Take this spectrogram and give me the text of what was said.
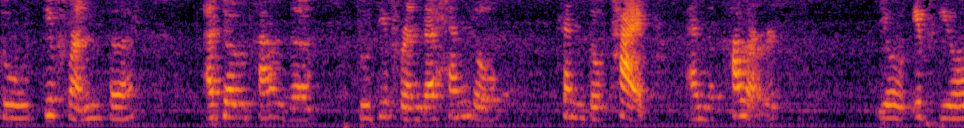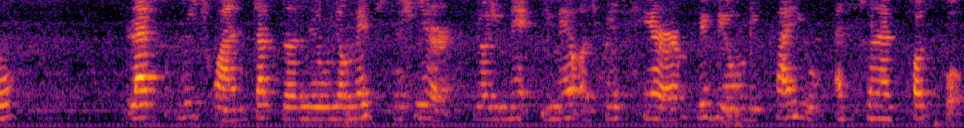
do different uh, required uh, do different handle handle type and colors. You if you like which one, just uh, leave your message here, your email email address here. We will reply you as soon as possible.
